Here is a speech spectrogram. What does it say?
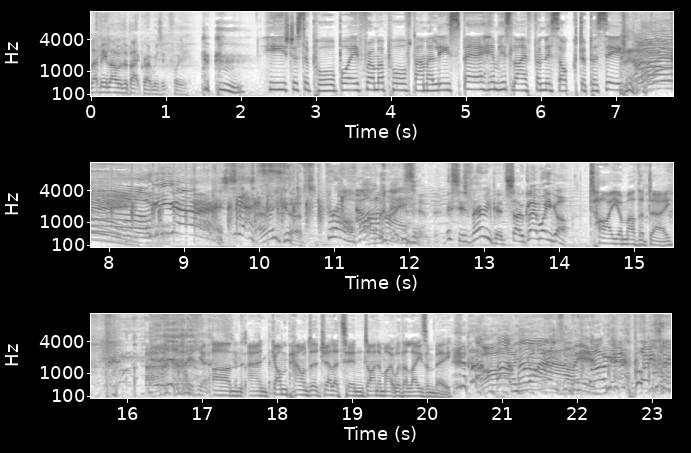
Let me lower the background music for you. He's just a poor boy from a poor family. Spare him his life from this octopussy. Oh, yes! yes! Very good. Bravo! Out on a high. This is very good. So, Glenn, what you got? Tie your mother day. yeah. Um, and gunpowder gelatin dynamite with a lazenby. oh, you got Lazenby in. Bonus points for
